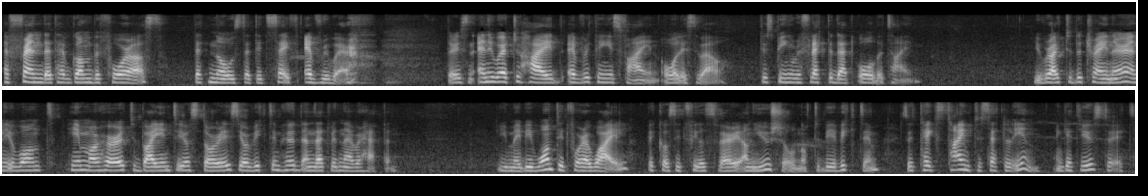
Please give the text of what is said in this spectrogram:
a friend that have gone before us that knows that it's safe everywhere. There isn't anywhere to hide, everything is fine, all is well. Just being reflected at all the time. You write to the trainer and you want him or her to buy into your stories, your victimhood, and that will never happen. You maybe want it for a while because it feels very unusual not to be a victim, so it takes time to settle in and get used to it.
